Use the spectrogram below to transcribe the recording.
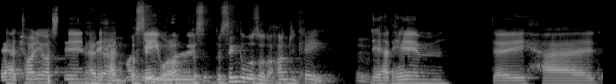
they had Charlie Austin. They had, they had um, Onyewuru, Bosingwa. Bas- Bosingwa was on 100k. They had him. They had.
